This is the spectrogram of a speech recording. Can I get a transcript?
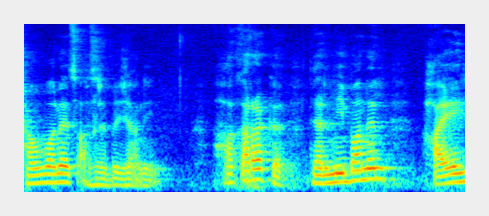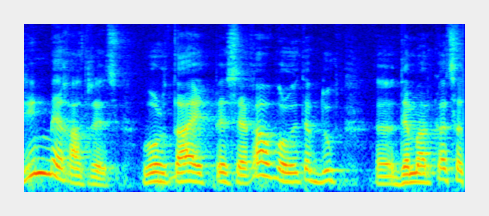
չանվանեց Ադրբեջանին։ Հակառակը դեռ մի բան էլ հայերին մեղադրեց, որ դա այդպես եղավ, որովհետև դուք դեմարկացիա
